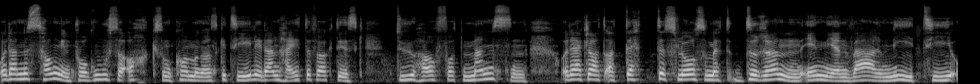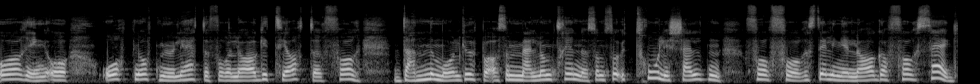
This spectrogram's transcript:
Og denne sangen på rosa ark som kommer ganske tidlig, den heter faktisk 'Du har fått mensen'. Og det er klart at Dette slår som et drønn inn i enhver ni-tiåring og åpner opp muligheter for å lage teater for denne målgruppa, altså mellomtrinnet, som så utrolig sjelden får forestillingen laga for seg.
